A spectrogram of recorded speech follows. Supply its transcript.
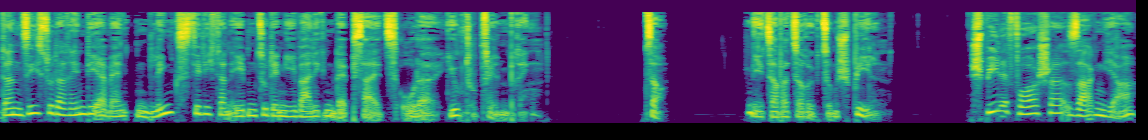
dann siehst du darin die erwähnten Links, die dich dann eben zu den jeweiligen Websites oder YouTube-Filmen bringen. So, jetzt aber zurück zum Spielen. Spieleforscher sagen ja,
